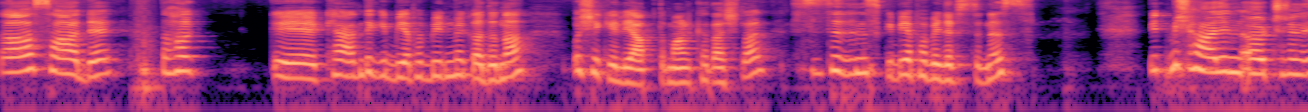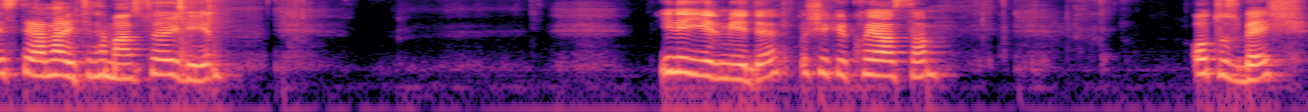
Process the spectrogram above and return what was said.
daha sade, daha e, kendi gibi yapabilmek adına bu şekilde yaptım arkadaşlar. Siz istediğiniz gibi yapabilirsiniz. Bitmiş halinin ölçülerini isteyenler için hemen söyleyeyim. Yine 27. Bu şekilde koyarsam 35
